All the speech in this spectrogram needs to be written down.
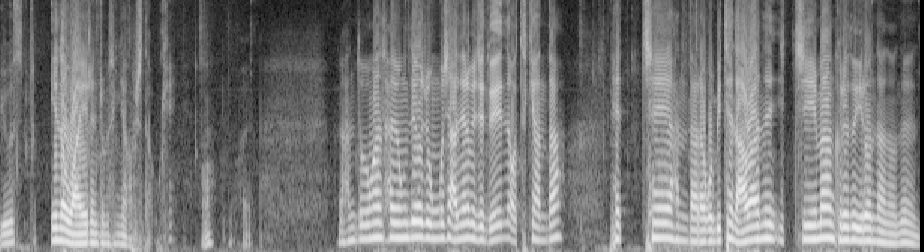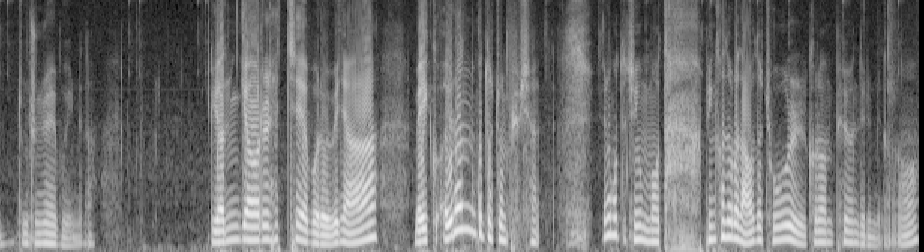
used in a while은 좀 생략합시다. 오케이? 어? 한동안 사용되어져 온 것이 아니라면 이제 뇌는 어떻게 한다? 해체한다라고 밑에 나와는 있지만 그래도 이런 단어는 좀 중요해 보입니다. 그 연결을 해체해 버려. 왜냐? 메이크 어, 이런 것도 좀 표시 이런 것도 지금 뭐 다 빈칸으로 나와도 좋을 그런 표현들입니다. 어?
